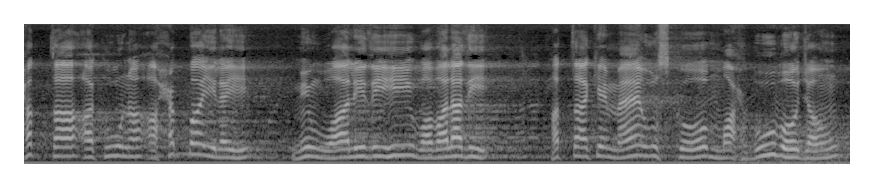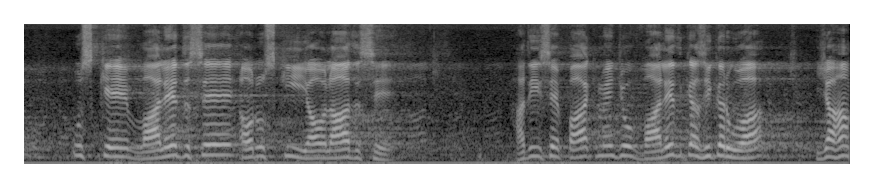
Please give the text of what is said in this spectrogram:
حتیٰ اکون احب الیہ۔ من والدی و والدی حتیٰ کہ میں اس کو محبوب ہو جاؤں، اس کے والد سے اور اس کی اولاد سے۔ حدیث پاک میں جو والد کا ذکر ہوا، یہاں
